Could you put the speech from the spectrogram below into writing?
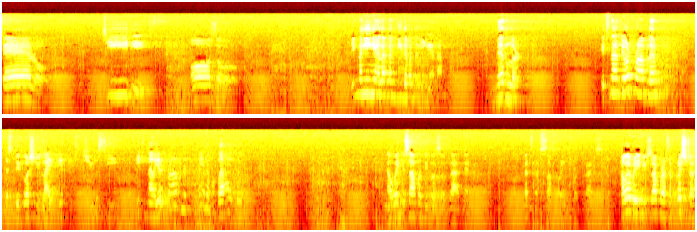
Zero. Chihi. Oso. Yung nangingialam ng di dapat nangingialam. Meddler. It's not your problem just because you like it. It's juicy. It's now your problem. Ay, alam mo ba ito? Now, when you suffer because of that, then that's not suffering for Christ. However, if you suffer as a Christian,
